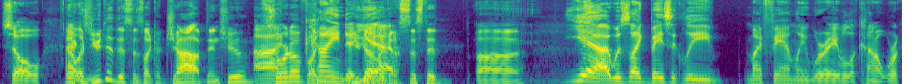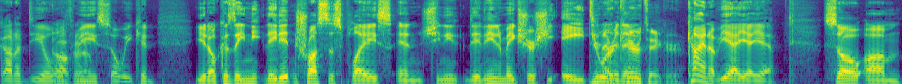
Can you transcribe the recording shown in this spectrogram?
So I would, you did this as like a job, didn't you? Uh, sort of. Like kinda, You got like yeah. an assisted. Uh, yeah, it was like basically my family were able to kind of work out a deal with Okay. me so we could, you know, because they need they didn't trust this place, and she need they needed to make sure she ate. you and were a everything. caretaker. Kind of, yeah, yeah, yeah. So, um,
